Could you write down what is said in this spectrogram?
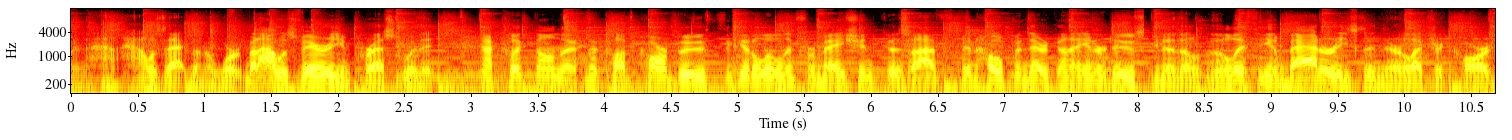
and how, how is that going to work? But I was very impressed with it. And I clicked on the, the Club Car booth to get a little information because I've been hoping they're going to introduce, you know, the, the, lithium batteries in their electric cars.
